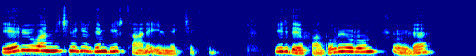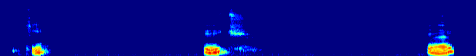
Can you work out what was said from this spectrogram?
Diğer yuvanın içine girdim. Bir tane ilmek çektim. Bir defa doluyorum. Şöyle 2 3 4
